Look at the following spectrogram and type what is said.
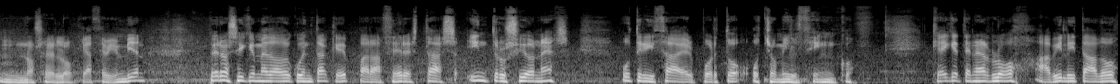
no sé lo que hace bien bien, pero sí que me he dado cuenta que para hacer estas intrusiones utiliza el puerto 8005, que hay que tenerlo habilitado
